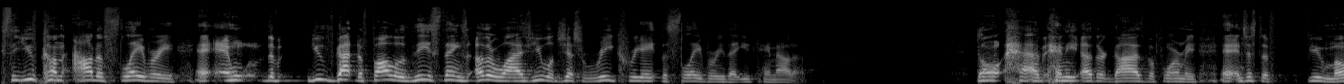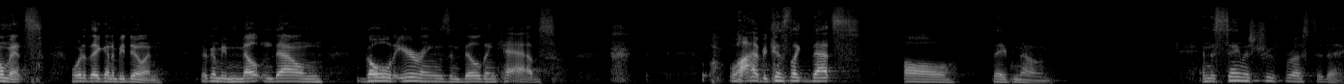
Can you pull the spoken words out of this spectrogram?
See, you've come out of slavery and, and the, you've got to follow these things. Otherwise, you will just recreate the slavery that you came out of. Don't have any other gods before me. In just a few moments, what are they going to be doing? They're going to be melting down gold earrings and building calves. Why? Because, like, that's all they've known. And the same is true for us today.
